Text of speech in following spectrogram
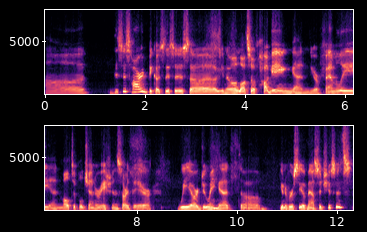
uh, this is hard because this is uh, you know lots of hugging and your family and multiple generations are there we are doing it uh, university of massachusetts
